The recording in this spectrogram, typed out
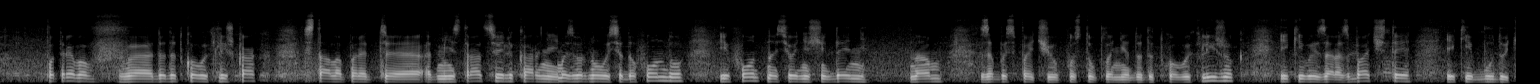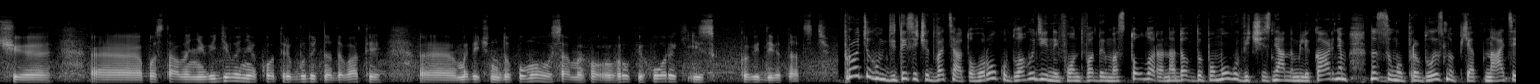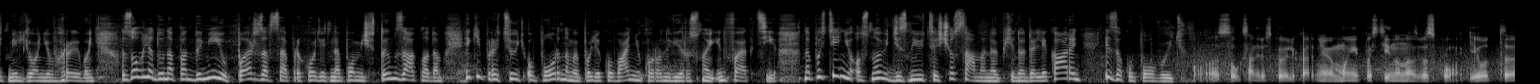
потреба в додаткових ліжках стала перед е, адміністрацією лікарні. Ми звернулися до фонду, і фонд на сьогоднішній день нам забезпечив поступлення додаткових ліжок, які ви зараз бачите, які будуть е, е, поставлені в відділення, котрі будуть надавати е, медичну допомогу саме групі хворих із COVID-19. Протягом 2020 року благодійний фонд Вадима Столара надав допомогу вітчизняним лікарням на суму приблизно 15 мільйонів гривень. З огляду на пандемію, перш за все, приходять на поміч тим закладам, які працюють опорними по лікуванню коронавірусної інфекції. На постійній основі дізнаються, що саме необхідно для лікарень, і закуповують. з Олександрівською лікарнею ми постійно на зв'язку. І от е,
